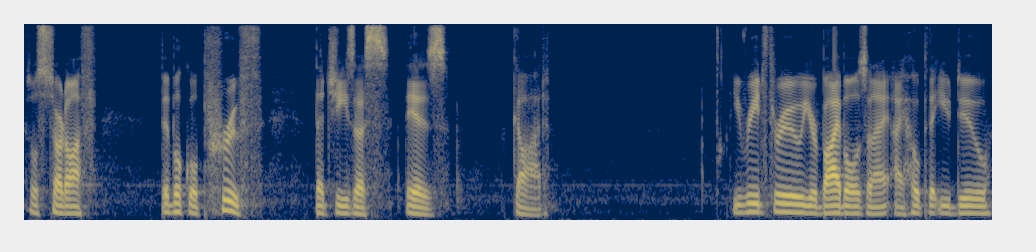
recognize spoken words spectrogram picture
So we'll start off biblical proof that Jesus is God. You read through your Bibles, and I, I hope that you do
